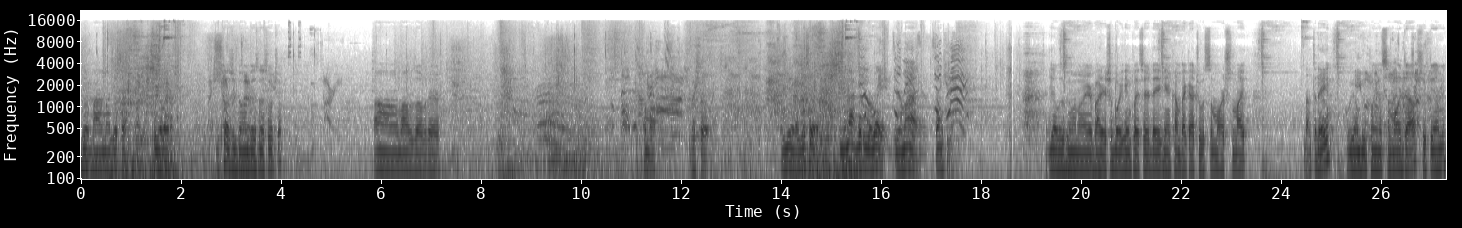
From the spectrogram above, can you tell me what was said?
Goodbye, my good sir. See you later. Pleasure doing business with you. Um, I was over there. Come on. What's up? Yeah, guess what? You're not getting away. You're mine. Thank you. Yo, what's going on, everybody? It's your boy King here today again. Come back at you with some more Smite. Now today, we're gonna be playing some more Joust. You feel me?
